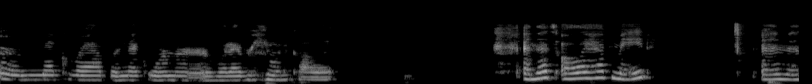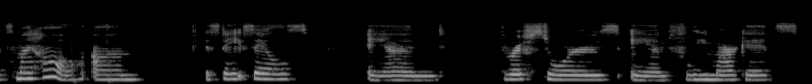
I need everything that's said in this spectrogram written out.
Or neck wrap, or neck warmer, or whatever you want to call it. And that's all I have made. And that's my haul. Um, estate sales and thrift stores and flea markets.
